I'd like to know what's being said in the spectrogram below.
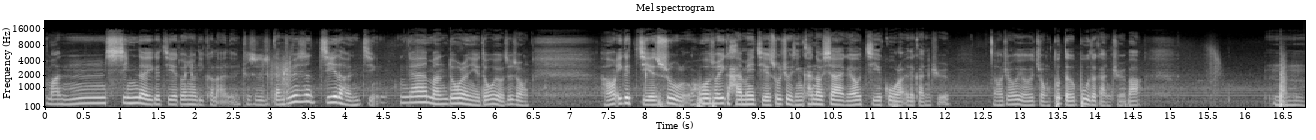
蛮新的一个阶段又立刻来了，就是感觉是接的很紧，应该蛮多人也都会有这种，好像一个结束了，或者说一个还没结束就已经看到下一个要接过来的感觉，然后就会有一种不得不的感觉吧。嗯，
